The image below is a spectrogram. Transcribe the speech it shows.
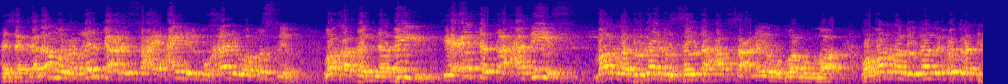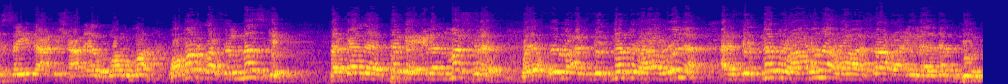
هذا كلام ارجع للصحيحين البخاري ومسلم. وقف النبي في عدة أحاديث. مر بباب السيدة حفصة عليه رضوان الله ومر بباب حجرة السيدة عائشة عليه رضوان الله ومر في المسجد فكان يتجه إلى المشرق ويقول الفتنة ها هنا الفتنة ها هنا وأشار إلى نبد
